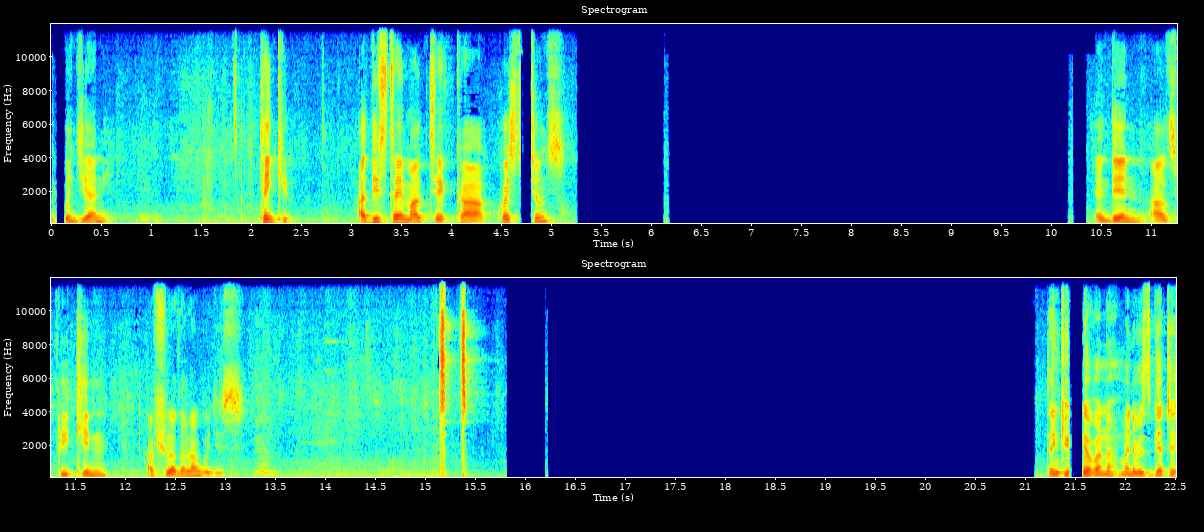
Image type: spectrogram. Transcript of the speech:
iko njiani. Thank you. At this time, I'll take uh, questions. And then I'll speak in a few other languages. Thank you, Governor. My name is Gatete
